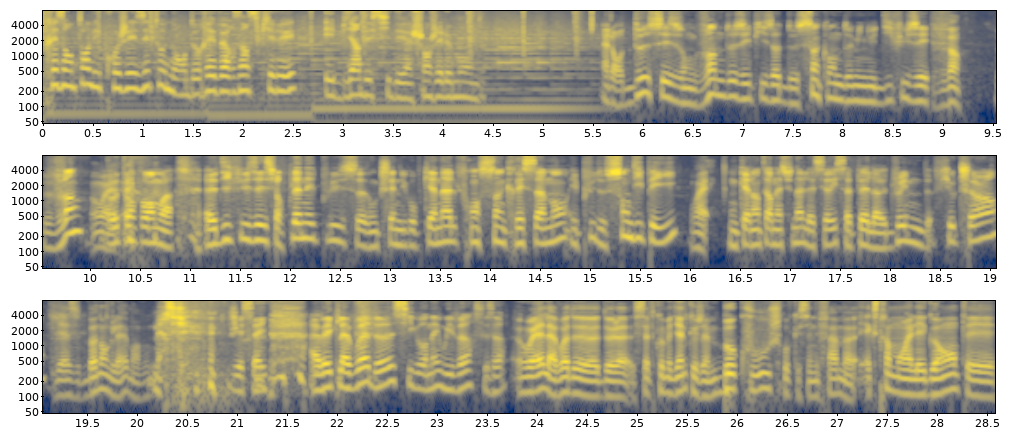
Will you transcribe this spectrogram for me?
présentant les projets étonnants de rêveurs inspirés et bien décidés à changer le monde. Alors deux saisons, 22 épisodes de 52 minutes diffusés. 20. 20, autant pour moi, euh, diffusé sur Planète Plus, donc chaîne du groupe Canal, France 5 récemment, et plus de 110 pays. Ouais. Donc à l'international, la série s'appelle euh, Dream the Future. Yes, bon anglais, bravo. Merci, j'essaye. Avec la voix de Sigourney Weaver, c'est ça? Ouais, la voix de, de cette comédienne que j'aime beaucoup. Je trouve que c'est une femme extrêmement élégante et,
